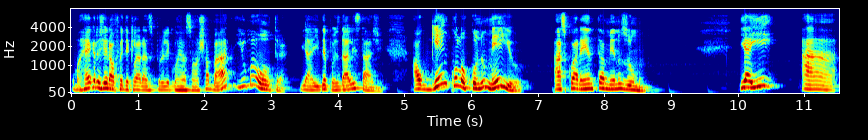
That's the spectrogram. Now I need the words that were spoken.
uma regra geral foi declarada por ele com relação ao Shabat e uma outra. E aí depois dá a listagem. Alguém colocou no meio as 40 menos uma. E aí a,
